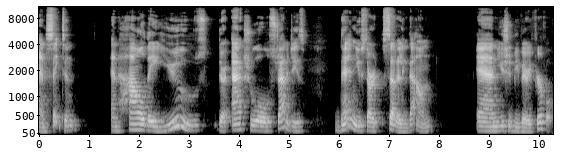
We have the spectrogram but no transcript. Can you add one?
and Satan and how they use their actual strategies, then you start settling down and you should be very fearful.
